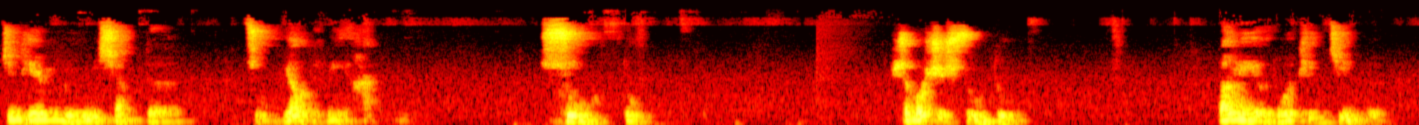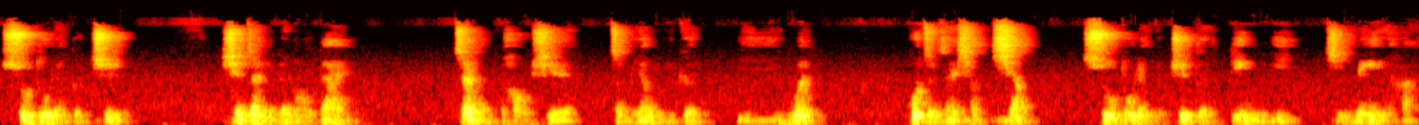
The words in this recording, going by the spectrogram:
今天冥想的主要的内涵：速度。什么是速度？当你耳朵听进了“速度”两个字，现在你的脑袋正跑些怎么样一个疑问，或者在想象“速度”两个字的定义及内涵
